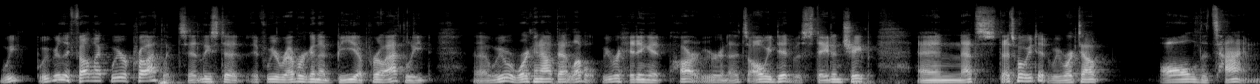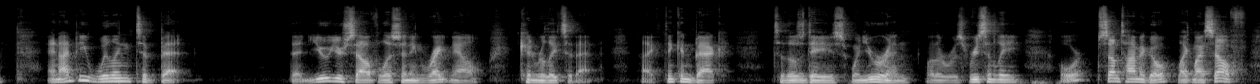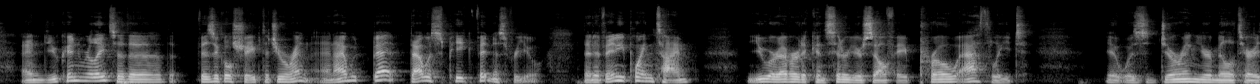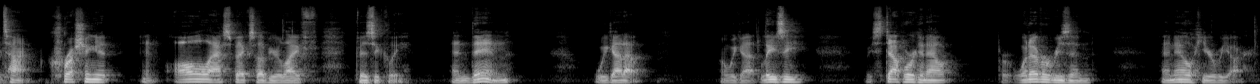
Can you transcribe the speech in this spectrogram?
we we really felt like we were pro athletes. At least uh, if we were ever going to be a pro athlete, uh, we were working out that level. We were hitting it hard. We were that's all we did was stayed in shape, and that's that's what we did. We worked out all the time. And I'd be willing to bet that you yourself listening right now can relate to that. Like thinking back to those days when you were in, whether it was recently or some time ago, like myself, and you can relate to the, the physical shape that you were in. And I would bet that was peak fitness for you. That if any point in time you were ever to consider yourself a pro athlete, it was during your military time, crushing it in all aspects of your life physically. And then we got out. We got lazy. We stopped working out for whatever reason. And now here we are.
